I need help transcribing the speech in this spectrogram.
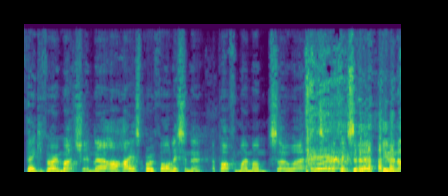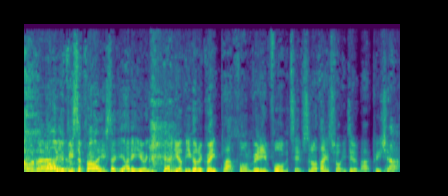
Thank you very much, and uh, our highest profile listener, apart from my mum. So uh, thanks, for, thanks for giving that one. Uh, oh, you'd be surprised. I think you, you, you, have, got a great platform, really informative. So no, thanks for what you're doing, Matt. Appreciate it.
